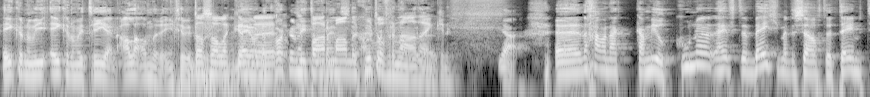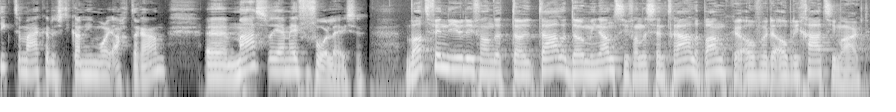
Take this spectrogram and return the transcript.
economie, econometrie en alle andere ingewikkelde Daar zal ik er nee, uh, een paar maanden goed over nadenken. Ja, uh, dan gaan we naar Camille Koenen. Hij heeft een beetje met dezelfde thematiek te maken, dus die kan hier mooi achteraan. Uh, Maas, wil jij hem even voorlezen? Wat vinden jullie van de totale dominantie van de centrale banken over de obligatiemarkt?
